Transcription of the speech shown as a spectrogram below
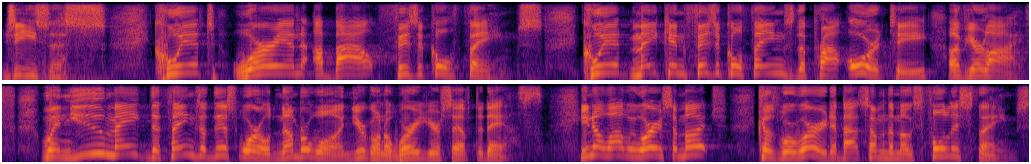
Jesus. Quit worrying about physical things. Quit making physical things the priority of your life. When you make the things of this world number one, you're going to worry yourself to death. You know why we worry so much? Because we're worried about some of the most foolish things.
